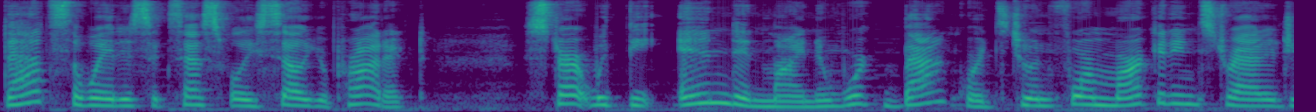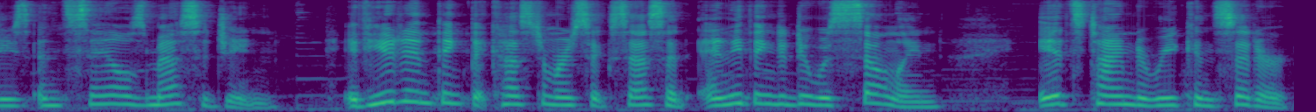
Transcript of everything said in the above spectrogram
That's the way to successfully sell your product Start with the end in mind and work backwards to inform marketing strategies and sales messaging. If you didn't think that customer success had anything to do with selling, it's time to reconsider,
